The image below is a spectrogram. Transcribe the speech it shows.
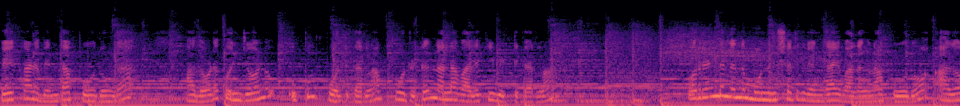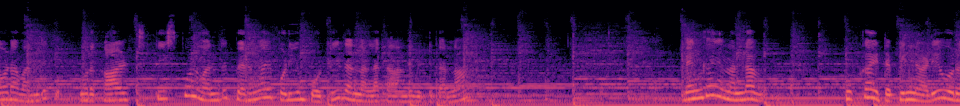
வேக்காடு வெந்தால் போதுங்க. அதோட கொஞ்சோண்டு உப்பு போட்டுக்கரலாம் போட்டுட்டு நல்லா வதக்கி விட்டுக்கரலாம் ஒரு ரெண்டுலேருந்து மூணு நிமிஷத்துக்கு வெங்காயம் வதங்கினா போதும். அதோட வந்து ஒரு கால் டீஸ்பூன் வந்து பெருங்காய பொடியும் போட்டு இதை நல்லா கலந்து விட்டுக்கரலாம் வெங்காயம் நல்லா குக் ஆகிட்ட பின்னாடி ஒரு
